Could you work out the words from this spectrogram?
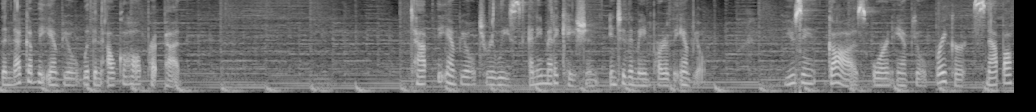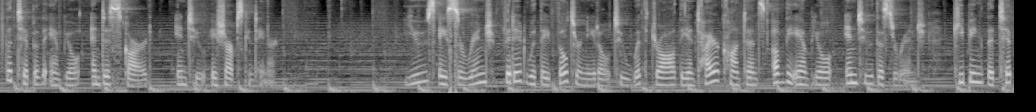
the neck of the ampule with an alcohol prep pad. Tap the ampule to release any medication into the main part of the ampule. Using gauze or an ampule breaker, snap off the tip of the ampule and discard into a sharps container. Use a syringe fitted with a filter needle to withdraw the entire contents of the ampule into the syringe, keeping the tip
